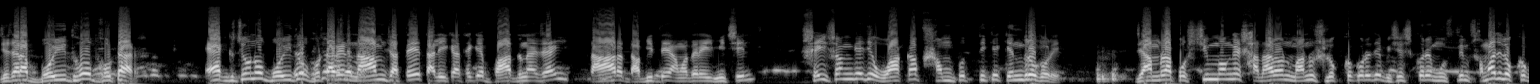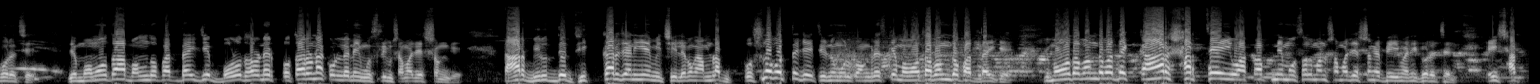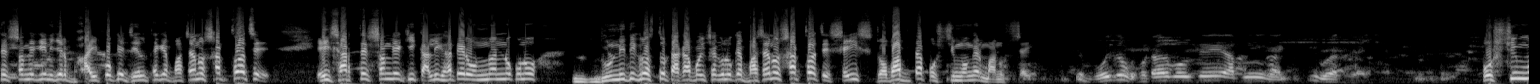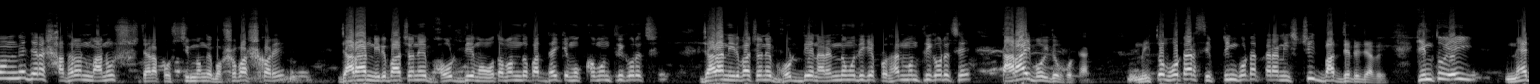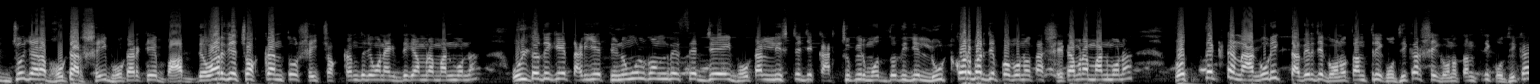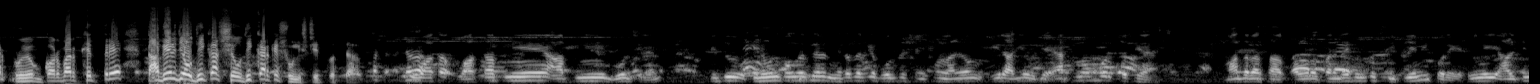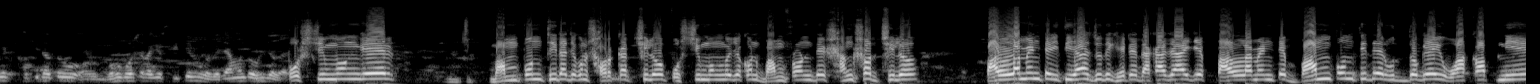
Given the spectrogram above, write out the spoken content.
যে যারা বৈধ ভোটার একজনও বৈধ ভোটারের নাম যাতে তালিকা থেকে বাদ না যায় তার দাবিতে আমাদের এই মিছিল। সেই সঙ্গে যে ওয়াকআপ সম্পত্তিকে কেন্দ্র করে যে আমরা পশ্চিমবঙ্গের সাধারণ মানুষ লক্ষ্য করেছে বিশেষ করে মুসলিম সমাজ লক্ষ্য করেছে যে, মমতা বন্দ্যোপাধ্যায় যে বড় ধরনের প্রতারণা করলেন এই মুসলিম সমাজের সঙ্গে, তার বিরুদ্ধে ধিক্কার জানিয়ে মিছিল এবং আমরা প্রশ্ন করতে যাই তৃণমূল কংগ্রেসকে, মমতা বন্দ্যোপাধ্যায়কে, যে মমতা বন্দ্যোপাধ্যায় কার স্বার্থে এই ওয়াকআপ নিয়ে মুসলমান সমাজের সঙ্গে বেইমানি করেছেন? এই স্বার্থের সঙ্গে কি নিজের ভাইপোকে জেল থেকে বাঁচানোর স্বার্থ আছে? এই স্বার্থের সঙ্গে কি কালীঘাটের অন্যান্য কোনো দুর্নীতিগ্রস্ত টাকা পয়সাগুলোকে বাঁচানোর স্বার্থ আছে? সেই জবাবটা পশ্চিমবঙ্গের মানুষ চাই। বৈধ ভোটার বলতে আপনি কি বোঝাতে পশ্চিমবঙ্গে যারা সাধারণ মানুষ, যারা পশ্চিমবঙ্গে বসবাস করে, যারা নির্বাচনে ভোট দিয়ে মমতা বন্দ্যোপাধ্যায়কে মুখ্যমন্ত্রী করেছে, যারা নির্বাচনে ভোট দিয়ে নরেন্দ্র মোদীকে প্রধানমন্ত্রী করেছে, তারাই বৈধ ভোটার। মৃত ভোটার, শিফটিং ভোটার, তারা নিশ্চিত বাদ যেতে যাবে। কিন্তু এই ন্যায্য যারা ভোটার, সেই ভোটারকে বাদ দেওয়ার যে চক্রান্ত, সেই চক্রান্ত যেমন একদিকে আমরা মানব না, উল্টো দিকে তাড়িয়ে তৃণমূল কংগ্রেসের যে এই ভোটার লিস্টে যে কারচুপির মধ্য দিয়ে যে লুট করবার যে প্রবণতা, সেটা আমরা মানব না। প্রত্যেকটা নাগরিক তাদের যে গণতান্ত্রিক অধিকার, সেই গণতান্ত্রিক অধিকার প্রয়োগ করবার ক্ষেত্রে তাদের যে অধিকার, সে অধিকারকে সুনিশ্চিত করতে হবে। নিয়ে আপনি বলছিলেন, কিন্তু তৃণমূল কংগ্রেসের নেতাদেরকে বলতে শুনলাম এবং এর আগেও যে এক নম্বর ক্ষতি আছে মাদ্রাসা, কবরস্থান এটা কিন্তু সিপিএমই করে এবং এই আলটিমেট ক্ষতিটা তো বহু বছর আগে সিপিএম করে গেছে, এমনটা অভিযোগ পশ্চিমবঙ্গের বামপন্থীরা যখন সরকার ছিল, পশ্চিমবঙ্গে যখন বামফ্রন্টের সাংসদ ছিল, পার্লামেন্টের ইতিহাস যদি ঘেটে দেখা যায় যে পার্লামেন্টে বামপন্থীদের উদ্যোগেই ওয়াকআপ নিয়ে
